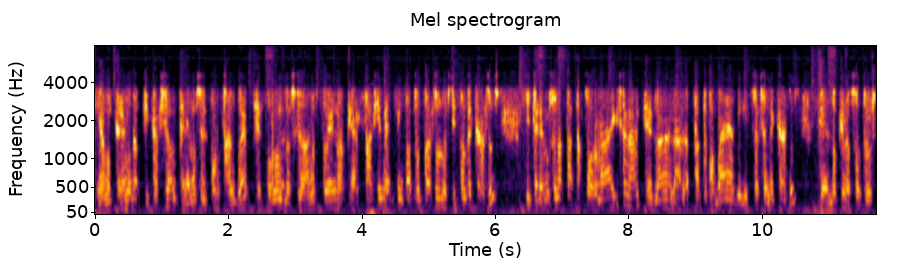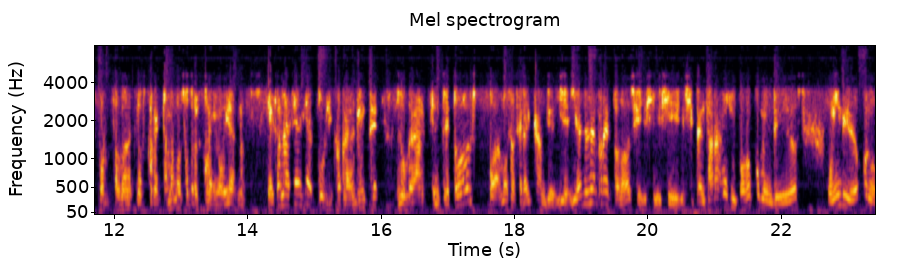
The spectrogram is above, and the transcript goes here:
Tenemos la aplicación, tenemos el portal web, que es por donde los ciudadanos pueden mapear fácilmente en cuatro pasos los tipos de casos, y tenemos una plataforma adicional, que es la, la- la plataforma de administración de casos, que es lo que nosotros, por, donde nos conectamos nosotros con el gobierno. Esa es la esencia del público, realmente lograr que entre todos podamos hacer el cambio. Y, y ese es el reto, ¿no? Si, si, si, si pensáramos un poco como individuos, un individuo con,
